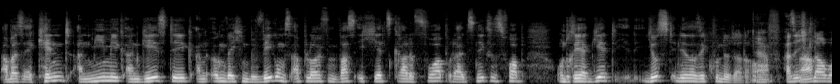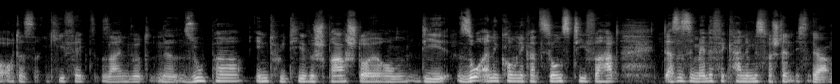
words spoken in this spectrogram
Aber es erkennt an Mimik, an Gestik, an irgendwelchen Bewegungsabläufen, was ich jetzt gerade vorhab oder als nächstes vorhab und reagiert just in dieser Sekunde darauf. Ja, also ich glaube auch, dass ein Keyfact sein wird, eine super intuitive Sprachsteuerung, die so eine Kommunikationstiefe hat, dass es im Endeffekt keine Missverständnisse Ja.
